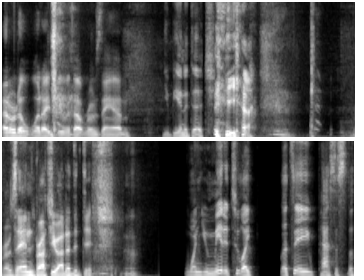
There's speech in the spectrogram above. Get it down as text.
I don't know what I'd do without Roseanne. You'd be in a ditch. yeah. Roseanne brought you out of the ditch. when you made it to like let's say past this, the,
